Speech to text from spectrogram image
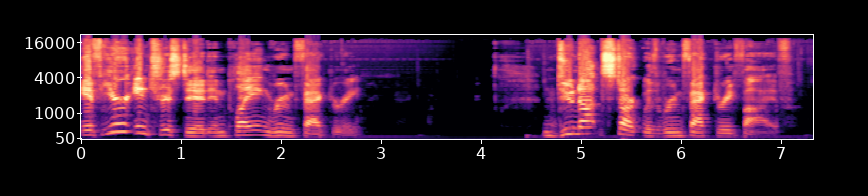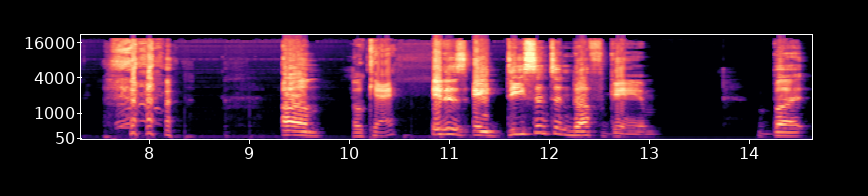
if you're interested in playing Rune Factory, do not start with Rune Factory 5. um Okay. it is a decent enough game, but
